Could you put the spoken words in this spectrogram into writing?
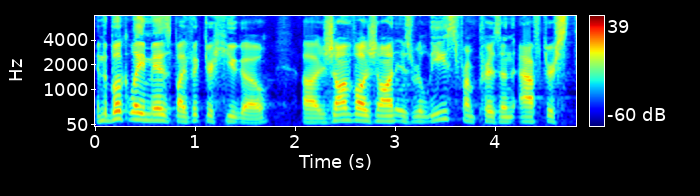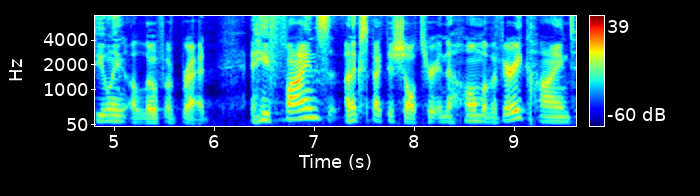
In the book Les Mis by Victor Hugo, uh, Jean Valjean is released from prison after stealing a loaf of bread, and he finds unexpected shelter in the home of a very kind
